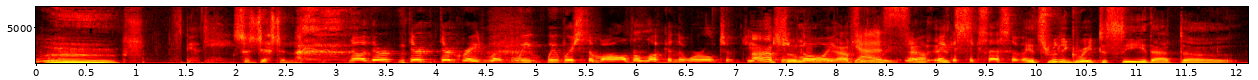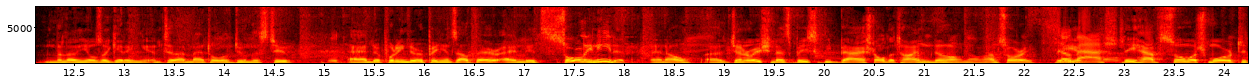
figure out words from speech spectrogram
Ooh, Spooky. suggestion. No, they're they're they're great. We we wish them all the luck in the world to you know, absolutely, keep going. absolutely, Yes. You know, make a it's- success of it. It's really great to see that uh, millennials are getting into that mantle of doing this too, and they're putting their opinions out there, and it's sorely needed. You know, a generation that's basically bashed all the time. No, no, I'm sorry. So they, bashed. They have so much more to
